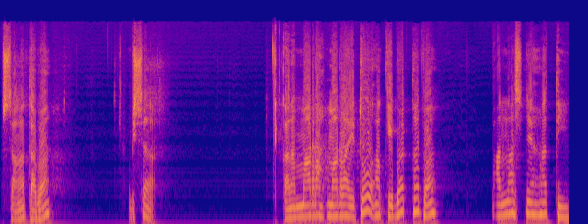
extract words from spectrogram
Sangat apa? Bisa. Karena marah-marah itu akibat apa? Panasnya hati.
